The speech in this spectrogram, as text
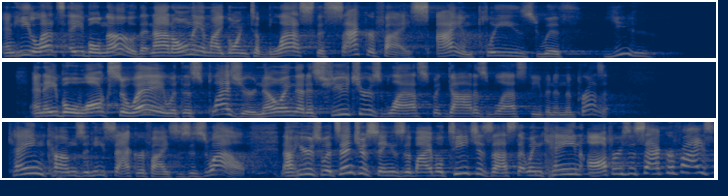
And he lets Abel know that not only am I going to bless the sacrifice, I am pleased with you. And Abel walks away with this pleasure, knowing that his future is blessed, but God is blessed even in the present. Cain comes and he sacrifices as well. Now, here's what's interesting is the Bible teaches us that when Cain offers a sacrifice,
